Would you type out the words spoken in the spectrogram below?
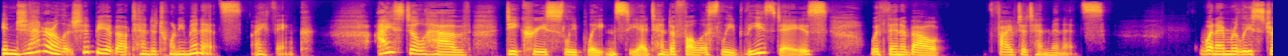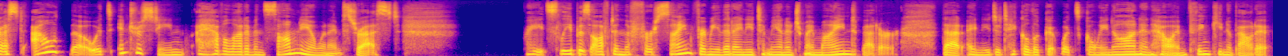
In general, it should be about 10 to 20 minutes, I think. I still have decreased sleep latency. I tend to fall asleep these days within about five to 10 minutes. When I'm really stressed out, though, it's interesting. I have a lot of insomnia when I'm stressed. Right. Sleep is often the first sign for me that I need to manage my mind better, that I need to take a look at what's going on and how I'm thinking about it.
